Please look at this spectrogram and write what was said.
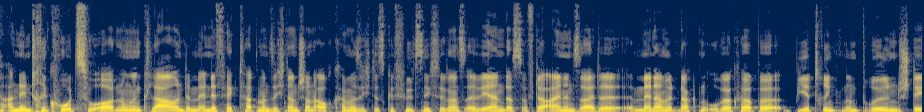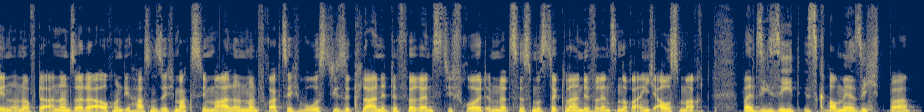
an den Trikotzuordnungen klar. Und im Endeffekt hat man sich dann schon auch, kann man sich des Gefühls nicht so ganz erwehren, dass auf der einen Seite Männer mit nacktem Oberkörper Bier trinken und brüllen stehen und auf der anderen Seite auch und die hassen sich maximal und man fragt sich, wo ist diese kleine Differenz, die Freud im Narzissmus der kleinen Differenzen noch eigentlich ausmacht, weil sie sieht, ist kaum mehr sichtbar.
